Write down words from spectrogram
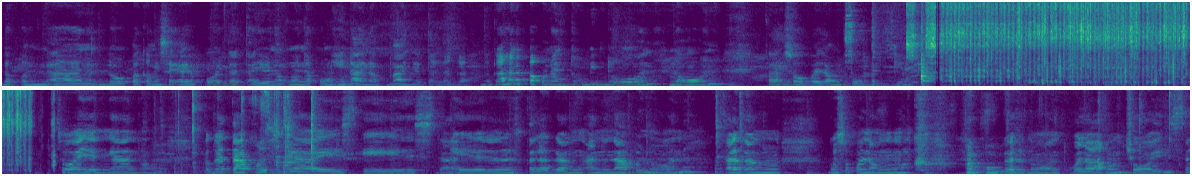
nagpunta, pag kami sa airport at ayun ang una kong hinanap banyo talaga. Naghahanap ako ng tubig doon, noon, kaso walang tubig. So, ayan nga, no. Pagkatapos, guys, is dahil talagang ano na ako noon, talagang gusto ko nang mag maghugas noon, wala akong choice.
